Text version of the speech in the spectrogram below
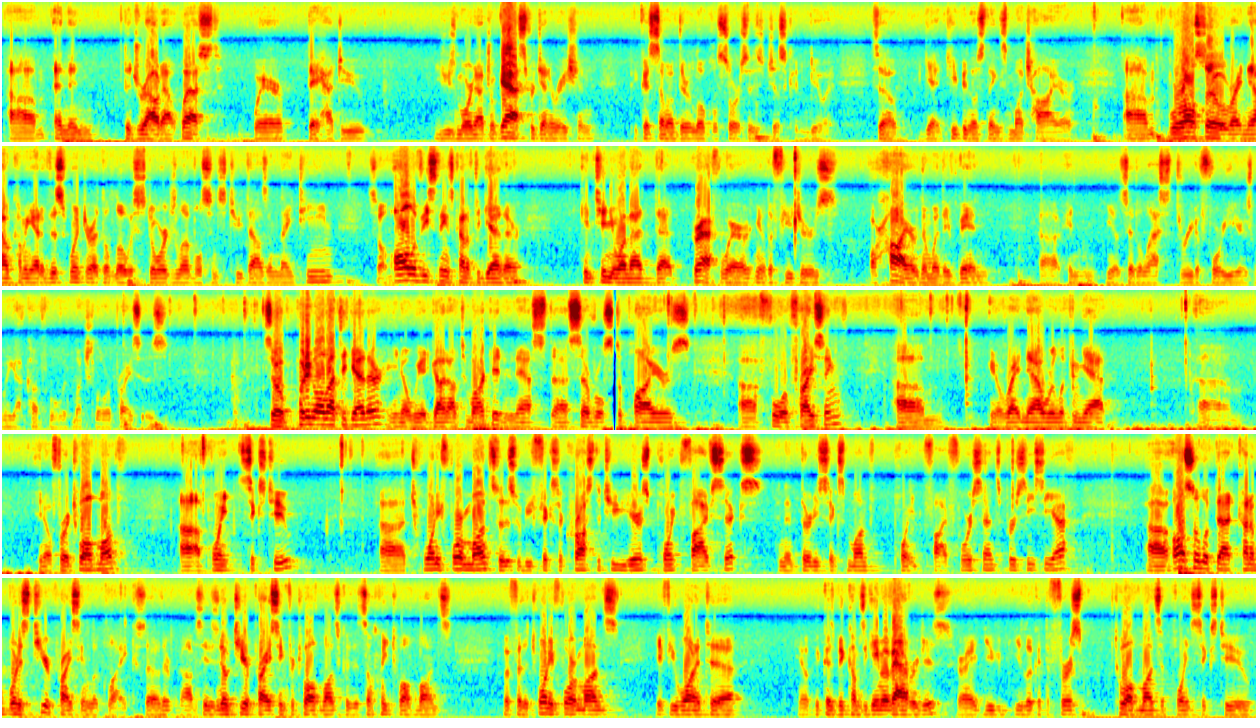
Um, And then the drought out west, where they had to use more natural gas for generation because some of their local sources just couldn't do it. So again, keeping those things much higher. Um, We're also, right now, coming out of this winter at the lowest storage level since 2019. So all of these things kind of together continue on that, that graph where, you know, the futures are higher than what they've been uh, in, you know, say, the last three to four years when we got comfortable with much lower prices. So putting all that together, you know, we had gone out to market and asked uh, several suppliers uh, for pricing. Um, You know, right now, we're looking at, um, you know, for a 12-month, uh, a .62, uh, 24 months, so this would be fixed across the two years, .56, and then 36-month, .54 cents per CCF. Uh, Also looked at kind of what does tier pricing look like. So there, obviously, there's no tier pricing for 12 months because it's only 12 months. But for the 24 months, if you wanted to, you know, because it becomes a game of averages, right? You, you look at the first 12 months at .62,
